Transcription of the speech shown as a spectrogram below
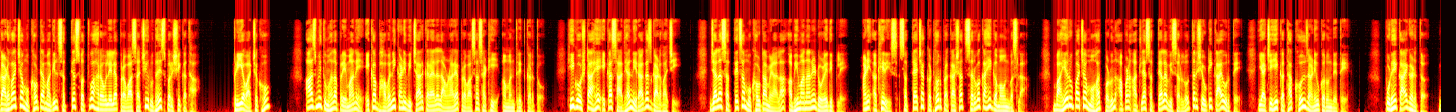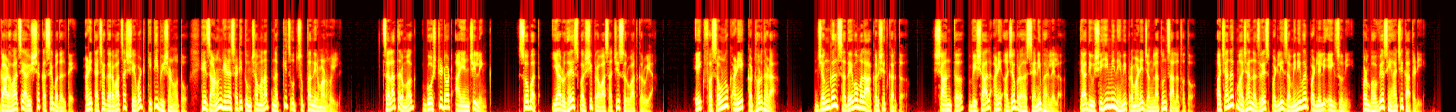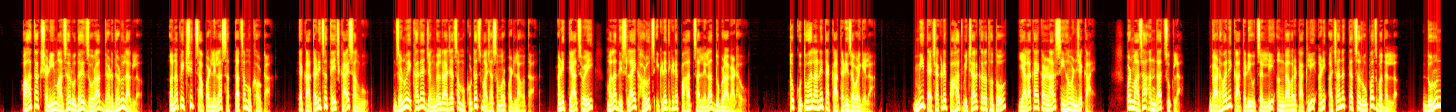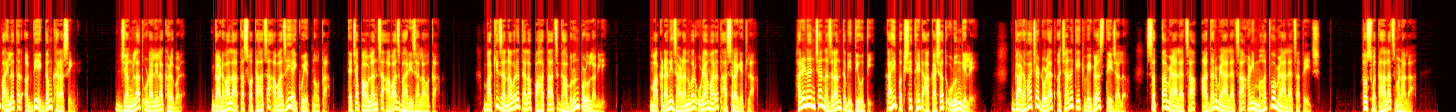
गाढवाच्या मुखवट्यामागील सत्यस्वत्व हरवलेल्या प्रवासाची हृदयस्पर्शी कथा. प्रिय वाचक हो आज मी तुम्हाला प्रेमाने एका भावनिक आणि विचार करायला लावणाऱ्या प्रवासासाठी आमंत्रित करतो. ही गोष्ट आहे एका साध्या निरागस गाढवाची ज्याला सत्तेचा मुखवटा मिळाला अभिमानाने डोळे दिपले आणि अखेरीस सत्याच्या कठोर प्रकाशात सर्व काही गमावून बसला. बाह्यरूपाच्या मोहात पडून आपण आतल्या सत्याला विसरलो तर शेवटी काय उरते याची ही कथा खोल जाणीव करून देते. पुढे काय घडतं? गाढवाचे आयुष्य कसे बदलते आणि त्याच्या गर्वाचा शेवट किती भीषण होतो हे जाणून घेण्यासाठी तुमच्या मनात नक्कीच उत्सुकता निर्माण होईल. चला तर मग गोष्टी डॉट आय एनची लिंक. सोबत या हृदयस्पर्शी प्रवासाची सुरुवात करूया. एक फसवणूक आणि एक कठोर धडा. जंगल सदैव मला आकर्षित करतं. शांत विशाल आणि अजब रहस्यांनी भरलेलं. त्या दिवशीही मी नेहमीप्रमाणे जंगलातून चालत होतो. अचानक माझ्या नजरेस पडली जमिनीवर पडलेली एक जुनी पण भव्य सिंहाची कातडी. पाहता क्षणी माझं हृदय जोरात धडधडू लागलं. अनपेक्षित सापडलेला सत्ताचा मुखवटा. त्या कातडीचं तेज काय सांगू? जणू एखाद्या जंगलराजाचा मुकुटच माझ्यासमोर पडला होता. आणि त्याचवेळी मला दिसला एक हळूच इकडे तिकडे पाहत चाललेला दुबळा गाढव. तो कुतूहलाने त्या कातडीजवळ गेला. मी त्याच्याकडे पाहत विचार करत होतो याला काय कळणार सिंह म्हणजे काय? पण माझा अंदाज चुकला. गाढवाने कातडी उचलली अंगावर टाकली आणि अचानक त्याचं रूपच बदललं. दुरून पाहिलं तर अगदी एकदम खरासिंग. जंगलात उडालेला खळबळ. गाढवाला आता स्वतःचा आवाजही ऐकू येत नव्हता. त्याच्या पावलांचा आवाज भारी झाला होता. बाकी जनावरं त्याला पाहताच घाबरून पळू लागली. माकडांनी झाडांवर उड्या मारत आसरा घेतला. हरिणांच्या नजरांत भीती होती. काही पक्षी थेट आकाशात उडून गेले. गाढवाच्या डोळ्यात अचानक एक वेगळंच तेज आलं. सत्ता मिळाल्याचा आदर मिळाल्याचा आणि महत्त्व मिळाल्याचा तेज. तो स्वतःलाच म्हणाला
